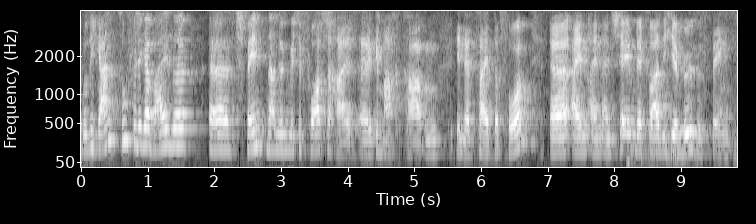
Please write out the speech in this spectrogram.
wo sie ganz zufälligerweise äh, Spenden an irgendwelche Forscher halt äh, gemacht haben in der Zeit davor. Äh, ein, ein, ein Shame, der quasi hier Böses denkt.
